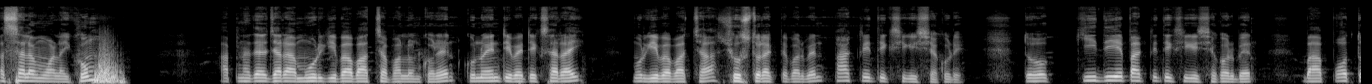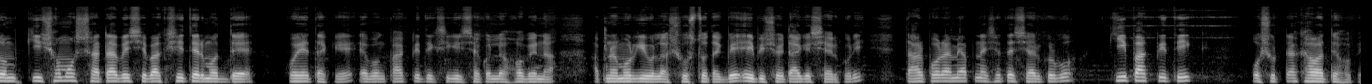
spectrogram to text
আসসালামু আলাইকুম। আপনাদের যারা মুরগি বা বাচ্চা পালন করেন, কোনো অ্যান্টিবায়োটিক ছাড়াই মুরগি বা বাচ্চা সুস্থ রাখতে পারবেন প্রাকৃতিক চিকিৎসা করে। তো কি দিয়ে প্রাকৃতিক চিকিৎসা করবেন বা প্রথম কি সমস্যাটা বেশিরভাগ শীতের মধ্যে হয়ে থাকে এবং প্রাকৃতিক চিকিৎসা করলে হবে না, আপনার মুরগিগুলো সুস্থ থাকবে, এই বিষয়টা আগে শেয়ার করি। তারপর আমি আপনার সাথে শেয়ার করব কি প্রাকৃতিক ওষুধটা খাওয়াতে হবে।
